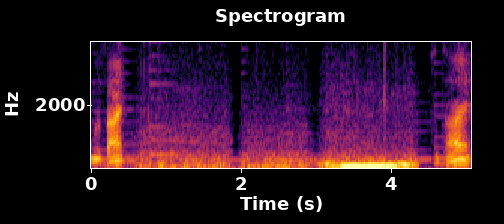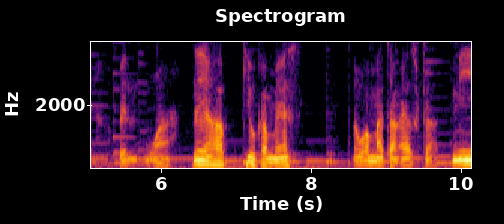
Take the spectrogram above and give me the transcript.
มือซ้าย สุดท้ายเป็นหัว นี่ครับกิลกาเมส นึกว่ามาจากแอสการ์ดมี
